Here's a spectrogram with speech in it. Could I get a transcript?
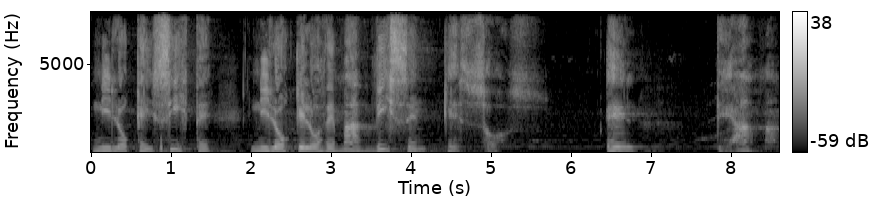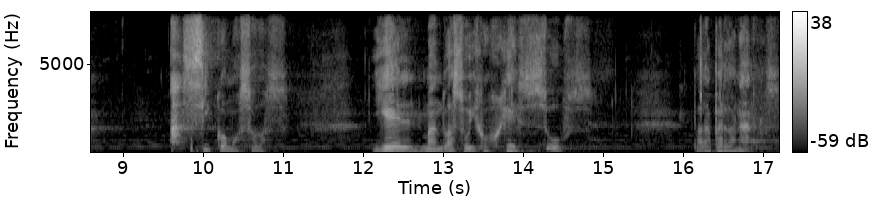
ni lo que hiciste, ni lo que los demás dicen que sos. Él te ama así como sos. Y Él mandó a su Hijo Jesús para perdonarnos.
